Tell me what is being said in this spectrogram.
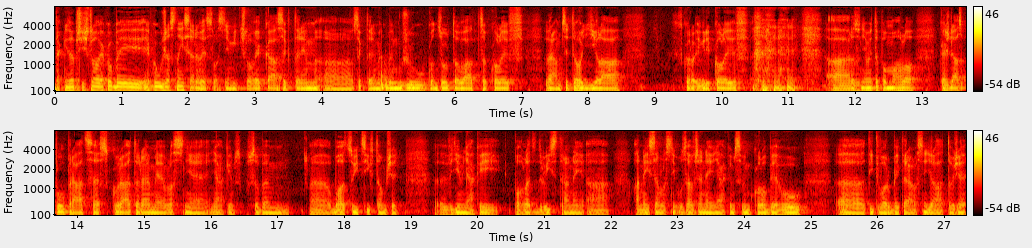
Tak mi to přišlo jakoby, jako úžasný servis, vlastně mít člověka, se kterým, eh, se kterým jakoby můžu konzultovat cokoliv v rámci toho díla, skoro i kdykoliv. a rozhodně mi to pomohlo. Každá spolupráce s kurátorem je vlastně nějakým způsobem eh, obohacující v tom, že eh, vidím nějaký pohled z druhé strany a, a nejsem vlastně uzavřený v nějakém svém koloběhu té tvorby, která vlastně dělá to, že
